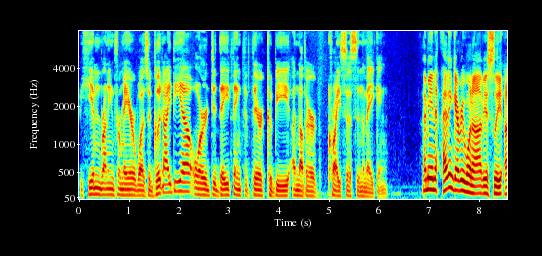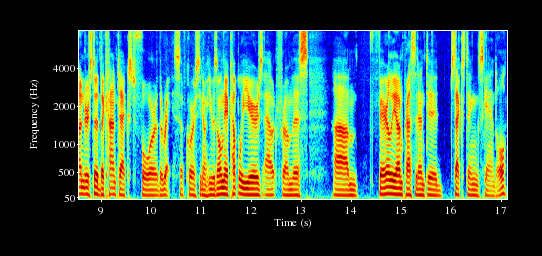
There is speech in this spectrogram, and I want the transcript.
him running for mayor was a good idea, or did they think that there could be another crisis in the making? I mean, I think everyone obviously understood the context for the race. Of course, you know, he was only a couple years out from this um, fairly unprecedented sexting scandal.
